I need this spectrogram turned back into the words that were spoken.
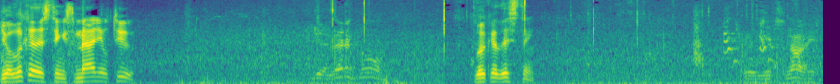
Yo, look at this thing. It's manual too. Yeah, I gotta go. Look at this thing. It's not.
